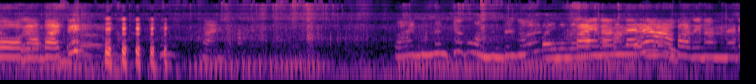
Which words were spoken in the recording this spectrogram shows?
പോകാൻ പാട്ട്. പതിനൊന്നര പതിനൊന്നര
